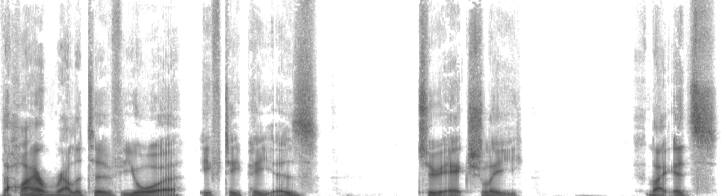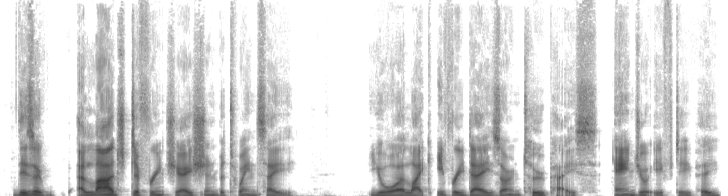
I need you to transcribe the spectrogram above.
the higher relative your FTP is to actually like it's there's a a large differentiation between say your like everyday zone 2 pace and your FTP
